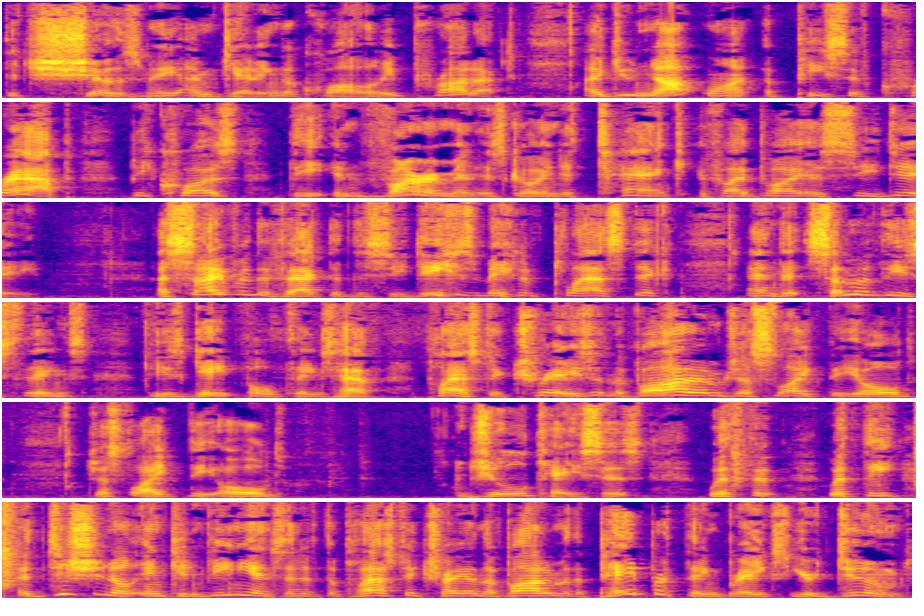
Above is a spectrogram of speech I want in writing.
that shows me I'm getting a quality product. I do not want a piece of crap because the environment is going to tank if I buy a CD. Aside from the fact that the CD is made of plastic and that some of these things, these gatefold things, have plastic trays in the bottom, just like the old just like the old jewel cases with the with the additional inconvenience that if the plastic tray on the bottom of the paper thing breaks you're doomed.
